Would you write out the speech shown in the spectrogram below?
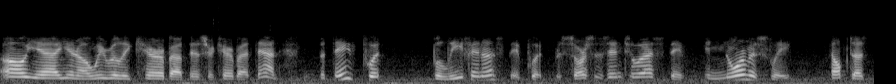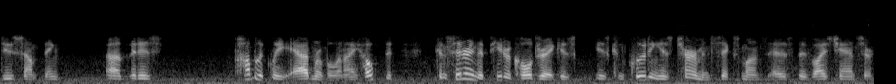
"Oh yeah, you know, we really care about this or care about that," but they've put belief in us, they've put resources into us, they've enormously helped us do something uh, that is publicly admirable. And I hope that, considering that Peter Coaldrake is, is concluding his term in six months as the vice chancellor,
